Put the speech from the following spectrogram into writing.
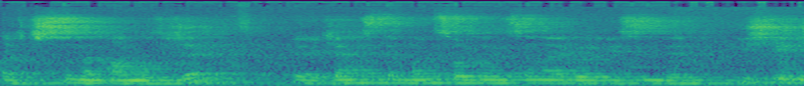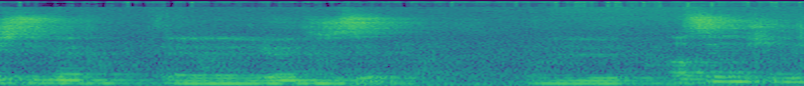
açısından anlatacak. E, Kendisi de Manisa Organize Sanayi Bölgesi'nde iş geliştirme e, yöneticisi. E, Asya'nın şimdi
